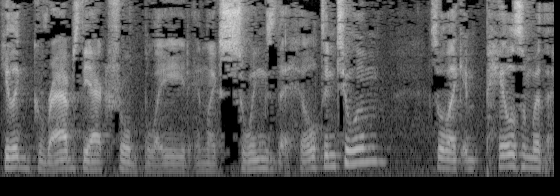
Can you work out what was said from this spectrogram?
He like grabs the actual blade and like swings the hilt into him, so like impales him with a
